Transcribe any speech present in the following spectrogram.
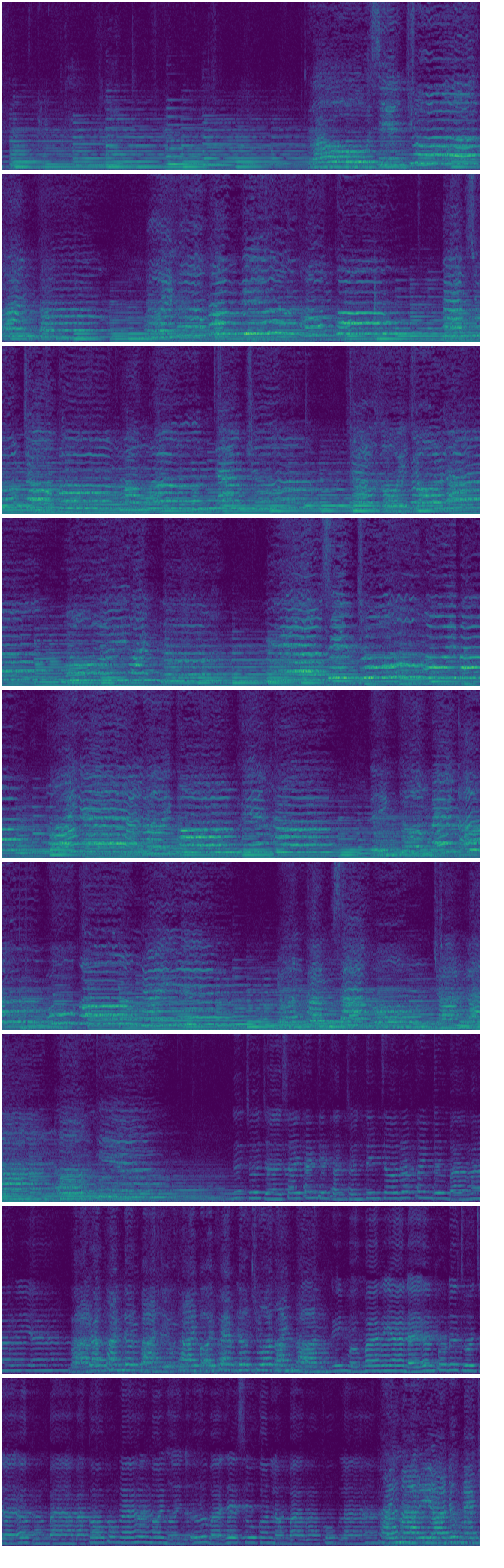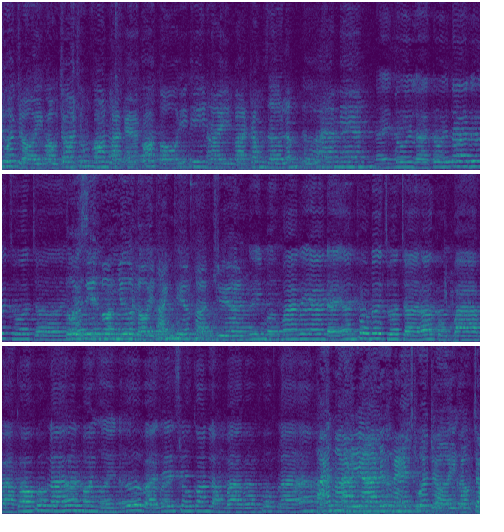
Có tội khi này và trong giờ lâm tử amen Này tôi là tôi ta Đức Chúa Trời. tôi xin vâng như lời thánh thiên thần truyền Kính mừng Maria đầy ơn phúc Đức Chúa Trời ở cùng bà, bà có phúc lạ hơn mọi người nữ và Giêsu con lòng bà gồm phúc lạ. Thánh Maria, Đức Mẹ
